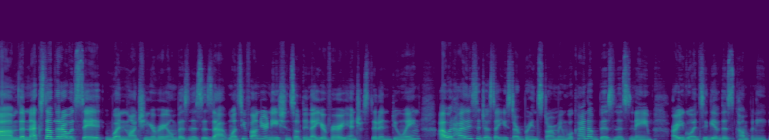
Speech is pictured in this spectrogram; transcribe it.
Um, the next step that I would say when launching your very own business is that once you found your niche and something that you're very interested in doing, I would highly suggest that you start brainstorming what kind of business name are you going to give this company.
